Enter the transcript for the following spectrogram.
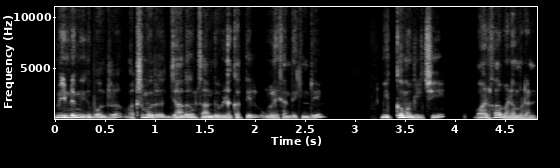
மீண்டும் இதுபோன்று மற்றொரு ஜாதகம் சார்ந்த விளக்கத்தில் உங்களை சந்திக்கின்றேன். மிக்க மகிழ்ச்சி. வாழ்க வளமுடன்.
